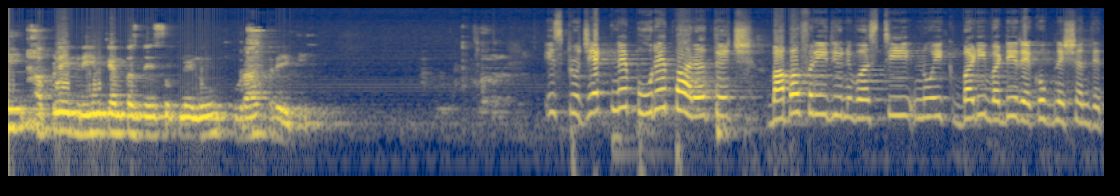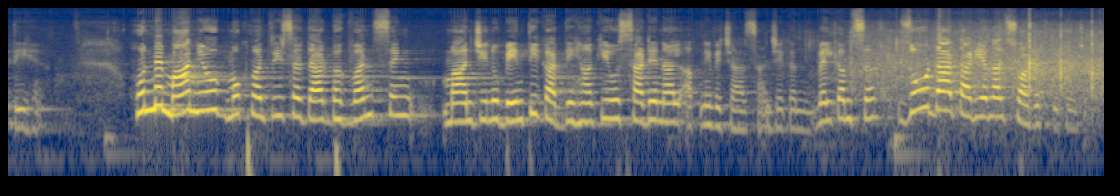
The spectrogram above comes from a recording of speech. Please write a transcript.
ਹੀ ਆਪਣੇ ਗ੍ਰੀਨ ਕੈਂਪਸ ਦੇ ਸੁਪਨੇ ਨੂੰ ਪੂਰਾ ਕਰੇਗੀ। ਇਸ ਪ੍ਰੋਜੈਕਟ ਨੇ ਪੂਰੇ ਭਾਰਤ ਵਿੱਚ ਬਾਬਾ ਫਰੀਦ ਯੂਨੀਵਰਸਿਟੀ ਨੂੰ ਇੱਕ ਬੜੀ ਵੱਡੀ ਰੈਕੋਗਨੀਸ਼ਨ ਦਿੱਤੀ ਹੈ। ਹੁਣ ਮੈਂ ਮਾਨਯੋਗ ਮੁੱਖ ਮੰਤਰੀ ਸਰਦਾਰ ਭਗਵੰਤ ਸਿੰਘ ਮਾਨ ਜੀ ਨੂੰ ਬੇਨਤੀ ਕਰਦੀ ਹਾਂ ਕਿ ਉਹ ਸਾਡੇ ਨਾਲ ਆਪਣੇ ਵਿਚਾਰ ਸਾਂਝੇ ਕਰਨ। ਵੈਲਕਮ ਸਰ ਜ਼ੋਰਦਾਰ ਤਾੜੀਆਂ ਨਾਲ ਸਵਾਗਤ ਕੀਤਾ ਜਾਵੇ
